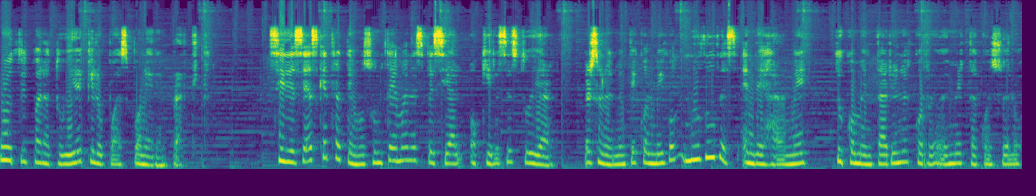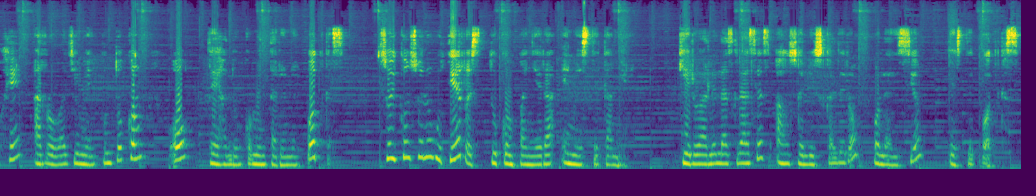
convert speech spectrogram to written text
útil para tu vida y que lo puedas poner en práctica. Si deseas que tratemos un tema en especial o quieres estudiar personalmente conmigo, no dudes en dejarme tu comentario en el correo de mirtaconsuelog.com o dejando un comentario en el podcast. Soy Consuelo Gutiérrez, tu compañera en este camino. Quiero darle las gracias a José Luis Calderón por la edición de este podcast.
